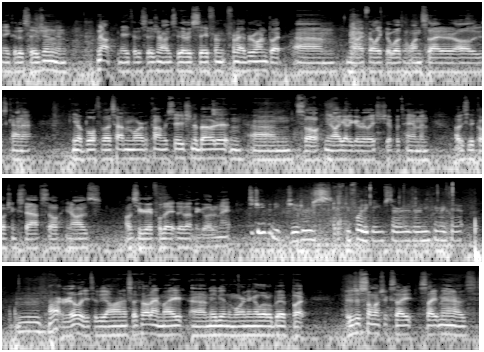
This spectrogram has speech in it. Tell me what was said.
make the decision. And not make the decision. Obviously, that was safe from from everyone, but um, you know, I felt like it wasn't one sided at all. It was kind of you know both of us having more of a conversation about it, and um, so you know I got a good relationship with him and obviously the coaching staff. So you know I was obviously grateful they, they let me go tonight. Did you have any jitters before the game started or anything like that? Mm, not really, to be honest. I thought I might, uh, maybe in the morning a little bit, but it was just so much excite- excitement. I was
